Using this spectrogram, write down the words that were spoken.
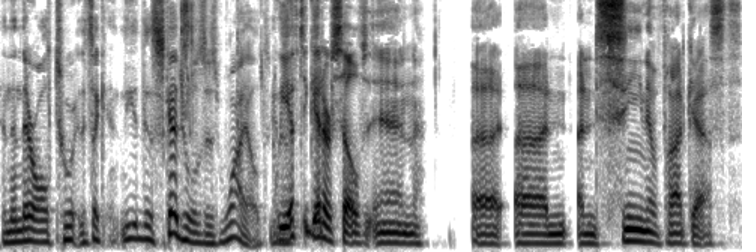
and then they're all tour. It's like the, the schedules is wild. We know? have to get ourselves in a, a, a scene of podcasts.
